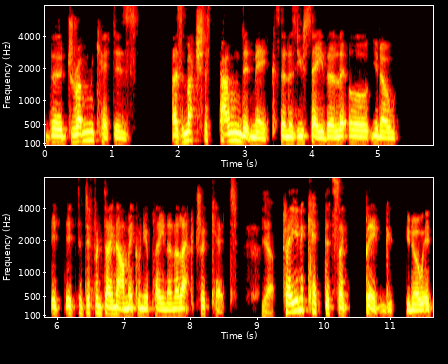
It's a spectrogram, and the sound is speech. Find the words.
the drum kit is, as much the sound it makes, and as you say, the little, you know, it, it's a different dynamic when you're playing an electric kit. Yeah. Playing a kit that's like big, you know, it,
